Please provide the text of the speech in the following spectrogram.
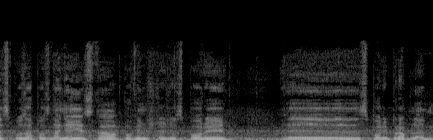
E, spoza Poznania jest to, powiem szczerze, spory, e, spory problem.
